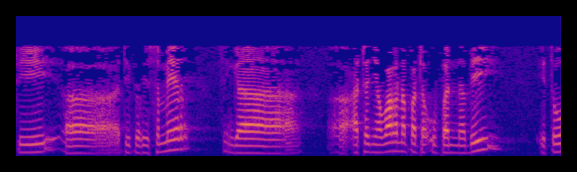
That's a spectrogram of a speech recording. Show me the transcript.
di, uh, diberi semir sehingga uh, adanya warna pada uban Nabi itu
